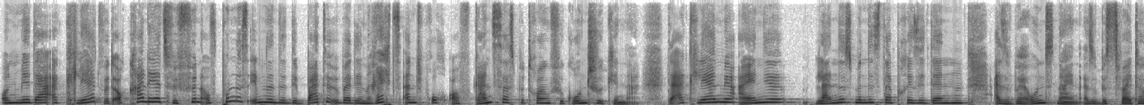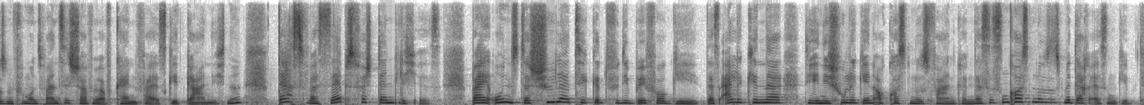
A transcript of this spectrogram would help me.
und mir da erklärt wird, auch gerade jetzt, wir führen auf Bundesebene eine Debatte über den Rechtsanspruch auf Ganztagsbetreuung für Grundschulkinder. Da erklären mir einige Landesministerpräsidenten, also bei uns nein, also bis 2025 schaffen wir auf keinen Fall, es geht gar nicht. Ne? Das, was selbstverständlich selbstverständlich ist. Bei uns das Schülerticket für die BVG, dass alle Kinder, die in die Schule gehen, auch kostenlos fahren können, dass es ein kostenloses Mittagessen gibt,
